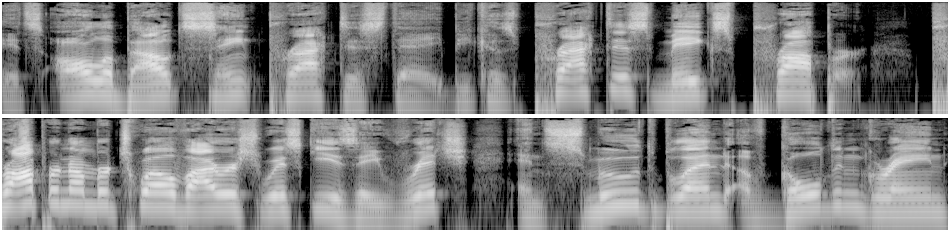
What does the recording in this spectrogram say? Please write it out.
It's all about St. Practice Day because practice makes proper. Proper number 12 Irish whiskey is a rich and smooth blend of golden grain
